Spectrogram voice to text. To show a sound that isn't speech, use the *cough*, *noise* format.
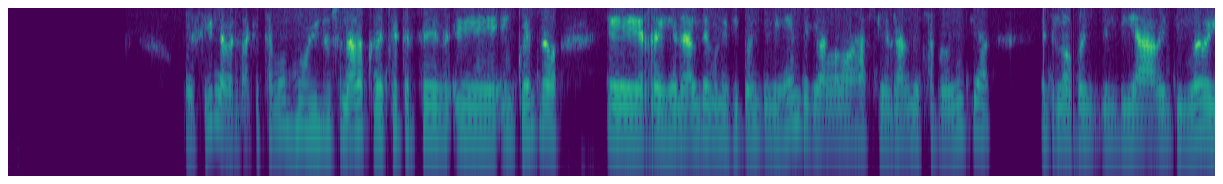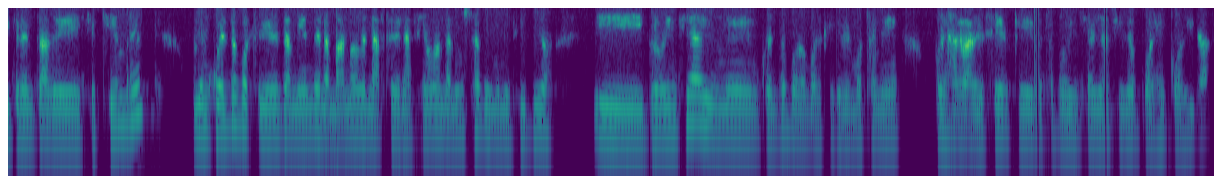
Pues sí, la verdad que estamos muy ilusionados con este tercer eh, encuentro eh, regional de municipios inteligentes que vamos a celebrar en nuestra provincia entre los el día 29 y 30 de septiembre. Un encuentro pues que viene también de la mano de la Federación Andaluza de Municipios y Provincias y un encuentro bueno pues que queremos también pues agradecer que nuestra provincia haya sido pues escogida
